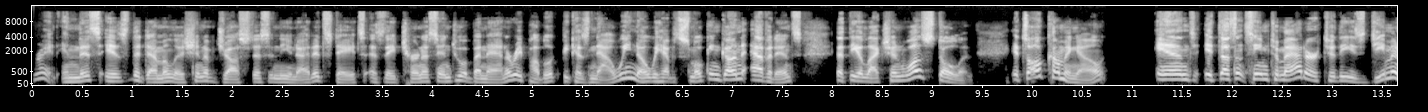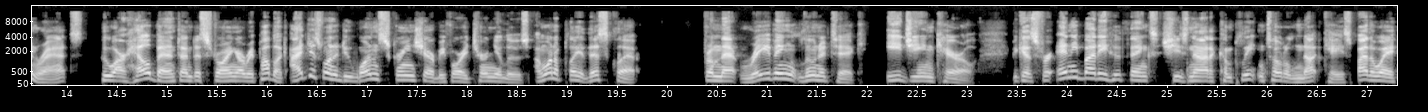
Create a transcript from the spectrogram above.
Right. And this is the demolition of justice in the United States as they turn us into a banana republic because now we know we have smoking gun evidence that the election was stolen. It's all coming out. And it doesn't seem to matter to these demon rats who are hell bent on destroying our republic. I just want to do one screen share before I turn you loose. I want to play this clip from that raving lunatic, E. Jean Carroll. Because for anybody who thinks she's not a complete and total nutcase, by the way,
